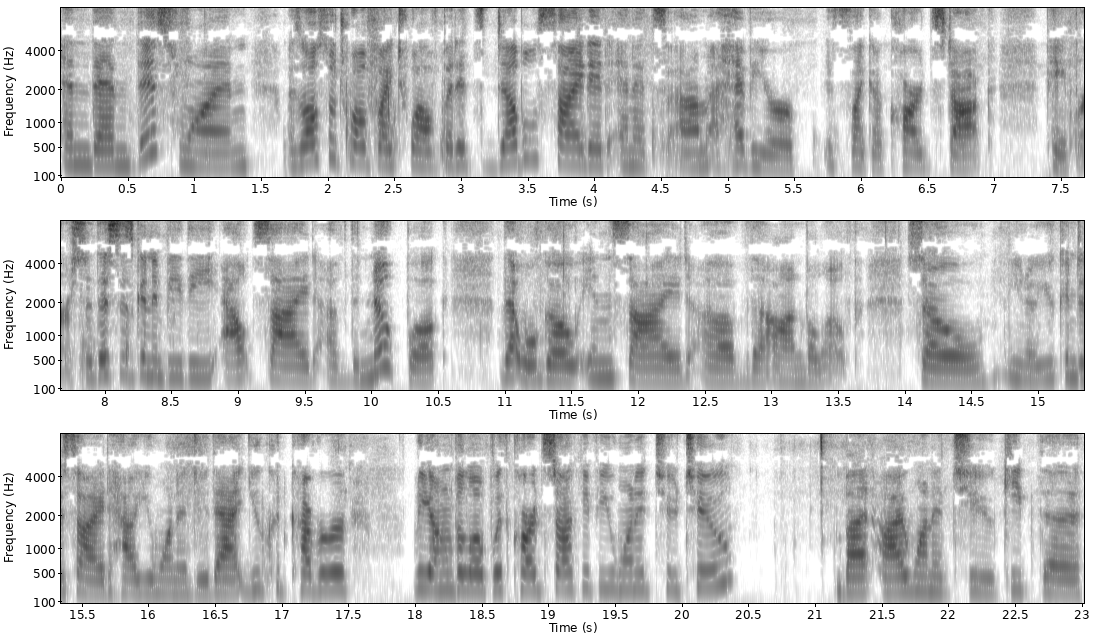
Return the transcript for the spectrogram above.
And then this one is also 12 by 12, but it's double-sided and it's um, a heavier, it's like a cardstock paper. So this is gonna be the outside of the notebook that will go inside of the envelope. So, you know, you can decide how you wanna do that. You could cover the envelope with cardstock if you wanted to too but I wanted to keep the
